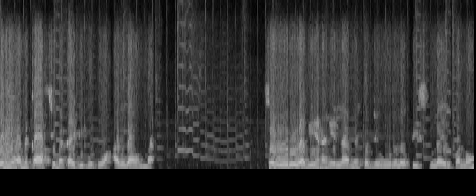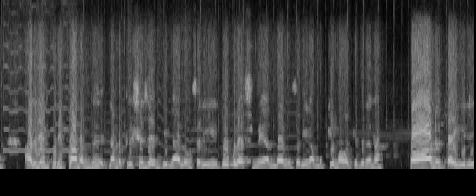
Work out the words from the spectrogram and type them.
பெரியவன் வந்து காஸ்டியூமை கட்டி போட்டுவான் அதுதான் உண்மை. ஸோ ஒரு வகையை நாங்கள் எல்லாமே கொஞ்சம் ஓரளவு பீஸ்ஃபுல்லாக இது பண்ணோம். அதுலேயும் குறிப்பாக வந்து நம்ம கிருஷ்ண ஜெயந்தினாலும் சரி கோகுலாஷ்டமியாக இருந்தாலும் சரி நான் முக்கியமாக வைக்கிறது என்னென்னா பால் தயிர்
